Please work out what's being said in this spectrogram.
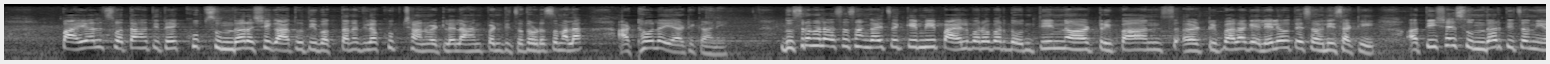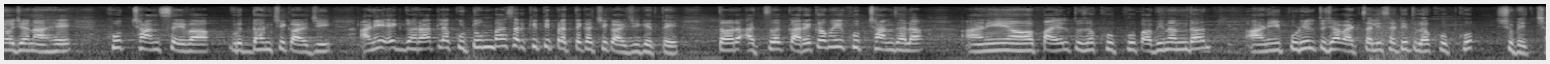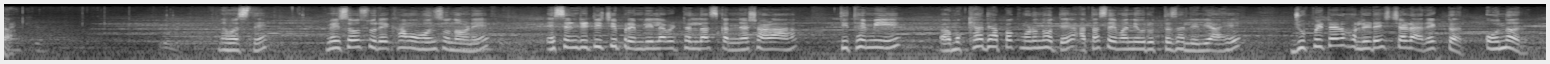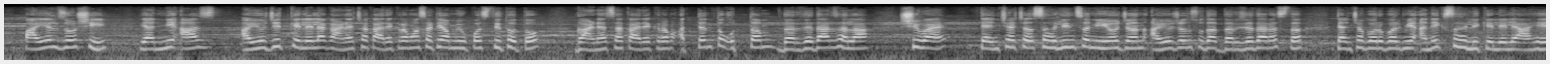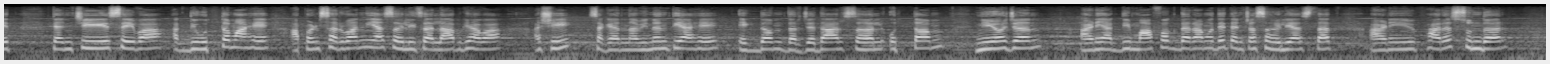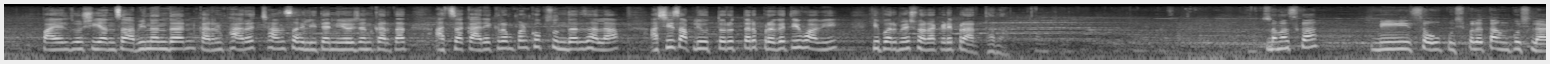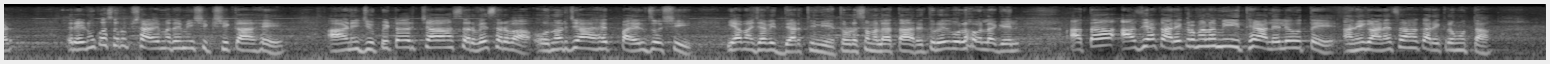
पायल स्वतः तिथे खूप सुंदर अशी गात होती. बघताना तिला खूप छान वाटलं. लहानपण तिचं थोडंसं मला आठवलं या ठिकाणी. दुसरं मला असं सांगायचं की मी पायलबरोबर दोन तीन ट्रिपांस ट्रिपाला गेलेले होते सहलीसाठी. अतिशय सुंदर तिचं नियोजन आहे. खूप छान सेवा वृद्धांची काळजी आणि एक घरातल्या कुटुंबासारखी ती प्रत्येकाची काळजी घेते. तर आजचा कार्यक्रमही खूप छान झाला आणि पायल तुझं खूप खूप अभिनंदन आणि पुढील तुझ्या वाटचालीसाठी तुला खूप खूप शुभेच्छा. नमस्ते. मी सौ Surekha Mohan Sonawane. S N D टीची प्रेमलीला विठ्ठलदास कन्याशाळा. तिथे मी मुख्याध्यापक म्हणून होते. आता सेवानिवृत्त झालेली आहे. ज्युपिटर हॉलिडेजच्या डायरेक्टर ओनर पायल जोशी यांनी आज आयोजित केलेल्या गाण्याच्या कार्यक्रमासाठी आम्ही उपस्थित होतो. गाण्याचा कार्यक्रम अत्यंत उत्तम दर्जेदार झाला. शिवाय त्यांच्या सहलींचं नियोजन आयोजनसुद्धा दर्जेदार असतं. त्यांच्याबरोबर मी अनेक सहली केलेल्या आहेत. त्यांची सेवा अगदी उत्तम आहे. आपण सर्वांनी या सहलीचा लाभ घ्यावा अशी सगळ्यांना विनंती आहे. एकदम दर्जेदार सहल उत्तम नियोजन आणि अगदी माफक दरामध्ये त्यांच्या सहली असतात. आणि फारच सुंदर पायल जोशी यांचं अभिनंदन कारण फारच छान सहली त्या नियोजन करतात. आजचा कार्यक्रम पण खूप सुंदर झाला. अशीच आपली उत्तरोत्तर प्रगती व्हावी ही परमेश्वराकडे प्रार्थना. नमस्कार. मी सौ पुष्पलता अंकुश लाड रेणुका स्वरूप शाळेमध्ये मी शिक्षिका आहे. आणि ज्युपिटरच्या सर्वे सर्वा ओनर जे आहेत पायल जोशी या माझ्या विद्यार्थिनी आहे थोडंसं मला आता अरेतुरे बोलावं लागेल. आता आज या कार्यक्रमाला मी इथे आलेले होते आणि गाण्याचा हा कार्यक्रम होता.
